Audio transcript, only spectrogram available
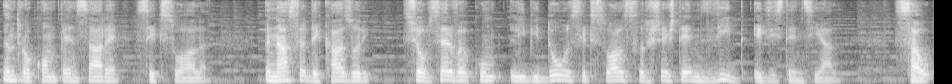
într-o compensare sexuală. În astfel de cazuri se observă cum libidoul sexual sfârșește în vid existențial sau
